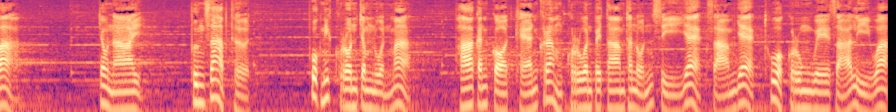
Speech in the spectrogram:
ว่า เจ้านาย พึงทราบเถิด พวกนิครนจำนวนมาก พากันกอดแขนคร่ำครวญไปตามถนนสี่แยกสามแยกทั่วกรุงเวสาลีว่า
